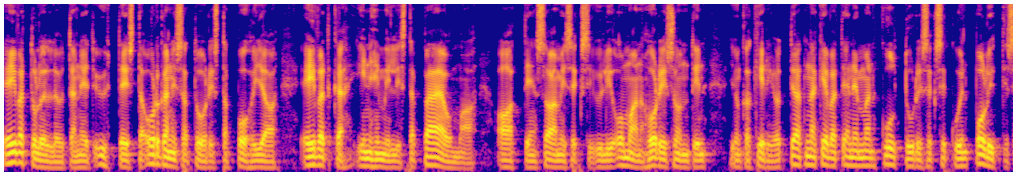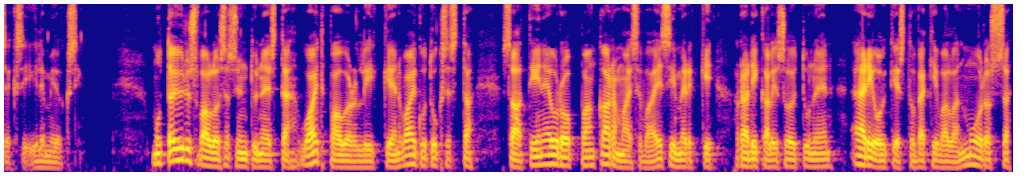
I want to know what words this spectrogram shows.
eivät ole löytäneet yhteistä organisatorista pohjaa, eivätkä inhimillistä pääomaa aatteen saamiseksi yli oman horisontin, jonka kirjoittajat näkevät enemmän kulttuuriseksi kuin poliittiseksi ilmiöksi. Mutta Yhdysvalloissa syntyneestä White Power-liikkeen vaikutuksesta saatiin Eurooppaan karmaiseva esimerkki radikalisoituneen äärioikeistoväkivallan muodossa,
